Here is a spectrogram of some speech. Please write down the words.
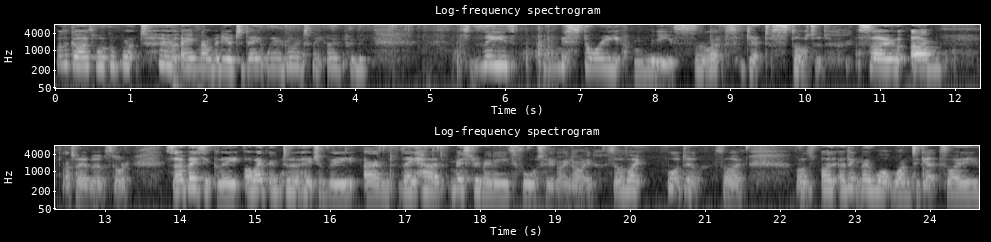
Hello guys, welcome back to another video. Today we are going to be opening these mystery minis. So let's get started. So, um, I'll tell you a bit of a story. So basically, I went into HMV and they had mystery minis for two ninety nine. So I was like, what deal. So I, was, I, I didn't know what one to get, so I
